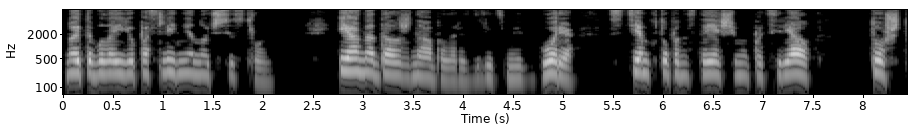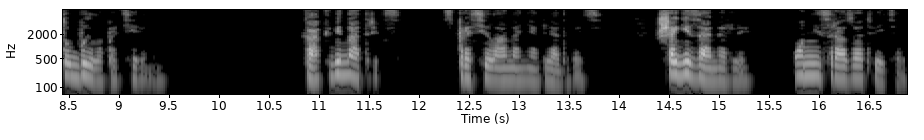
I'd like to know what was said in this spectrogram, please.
но это была ее последняя ночь с сестрой, и она должна была разделить миг горя с тем, кто по-настоящему потерял то, что было потеряно. «Как Винатрикс?» — спросила она, не оглядываясь. Шаги замерли. Он не сразу ответил.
